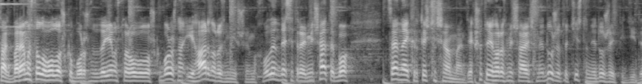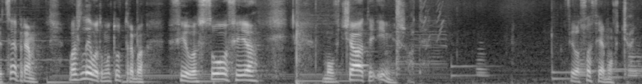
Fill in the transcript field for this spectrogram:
Так, беремо столову ложку борошна, додаємо столову ложку борошна і гарно розмішуємо. Хвилин 10 треба мішати, бо це найкритичніший момент. Якщо ти його розмішаєш не дуже, то тісто не дуже і підійде. Це прям важливо, тому тут треба філософія, мовчати і мішати. Філософія мовчання.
